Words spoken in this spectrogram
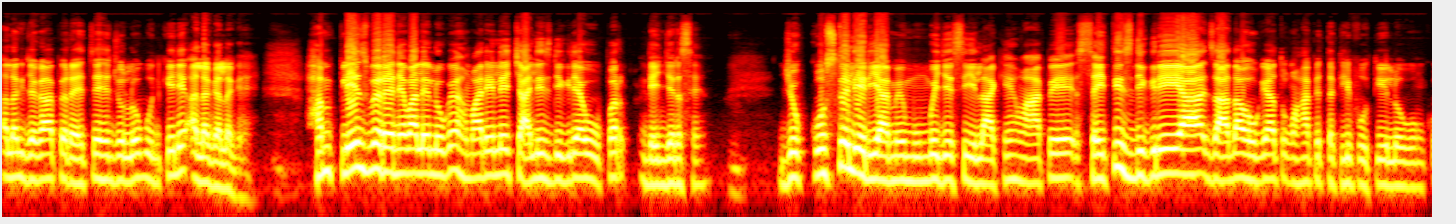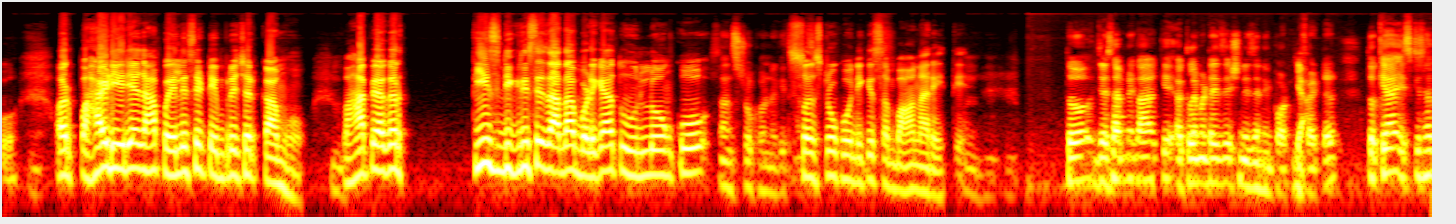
अलग जगह पे रहते हैं जो लोग उनके लिए अलग अलग है। हम प्लेन्स में रहने वाले लोग हैं हमारे लिए 40 डिग्री ऊपर डेंजरस है। जो कोस्टल एरिया में मुंबई जैसे इलाके हैं वहाँ पे सैंतीस डिग्री या ज़्यादा हो गया तो वहाँ पे तकलीफ़ होती है लोगों को। और पहाड़ी एरिया जहाँ पहले से टेम्परेचर कम हो वहाँ पे अगर 30 डिग्री से ज़्यादा बढ़ गया तो उन लोगों को सनस्ट्रोक होने की सनस्ट्रोक होने की संभावना रहती है। हम्म, हम्म, हम्म। तो जैसे आपने कहा कि acclimatisation is an important factor तो क्या इसके साथ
